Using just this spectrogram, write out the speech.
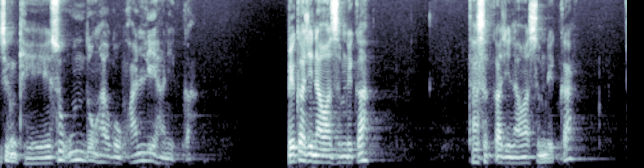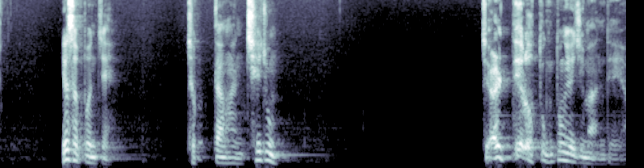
지금 계속 운동하고 관리하니까 몇 가지 나왔습니까? 다섯 가지 나왔습니까? 여섯 번째, 적당한 체중. 절대로 뚱뚱해지면 안 돼요.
